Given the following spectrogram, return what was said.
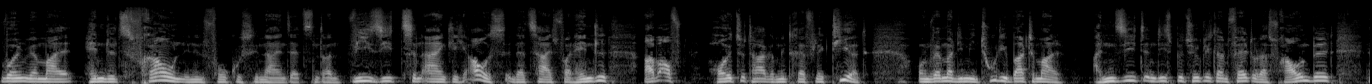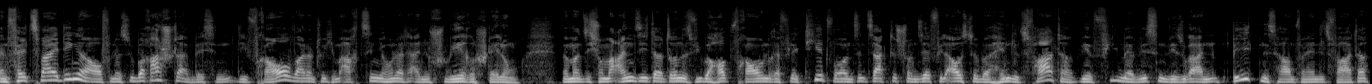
wollen wir mal Händels Frauen in den Fokus hineinsetzen dran. Wie sieht's denn eigentlich aus in der Zeit von Händel, aber auch heutzutage mit reflektiert? Und wenn man die MeToo-Debatte mal ansieht in diesbezüglich, dann fällt, oder das Frauenbild, dann fällt zwei Dinge auf und das überrascht ein bisschen. Die Frau war natürlich im 18. Jahrhundert eine schwere Stellung. Wenn man sich schon mal ansieht, da drin ist, wie überhaupt Frauen reflektiert worden sind, sagt es schon sehr viel aus über Händels Vater. Wir viel mehr wissen, wir sogar ein Bildnis haben von Händels Vater.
